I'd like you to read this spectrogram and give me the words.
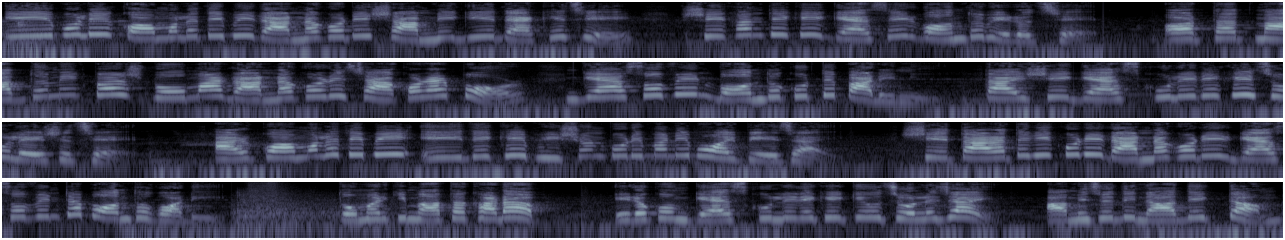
এই বলে কমলা দেবী রান্নাঘরের সামনে গিয়ে দেখে যে সেখান থেকে গ্যাসের গন্ধ বেরোচ্ছে। অর্থাৎ মাধ্যমিক পাস বৌমার রান্নাঘরে চা করার পর গ্যাস ওভেন বন্ধ করতে পারিনি। তাই সে গ্যাস খুলে রেখেই চলে এসেছে। আর কমলা দেবী এই দেখে ভীষণ পরিমাণে ভয় পেয়ে যায়। সে তাড়াতাড়ি করে রান্নাঘরের গ্যাস ওভেনটা বন্ধ করে। তোমার কি মাথা খারাপ? এরকম গ্যাস খুলে রেখে কেউ চলে যায়? আমি যদি না দেখতাম,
